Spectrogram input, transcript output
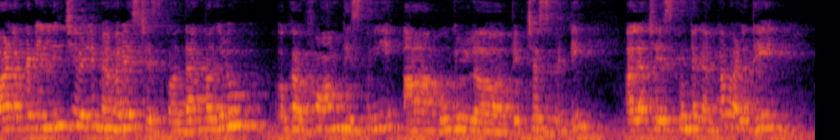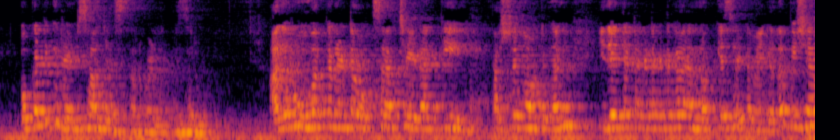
వాళ్ళు అక్కడ నుంచి వెళ్ళి మెమరైజ్ చేసుకోవాలి. దాని బదులు ఒక ఫామ్ తీసుకుని ఆ గూగుల్ పిక్చర్స్ uh, పెట్టి అలా చేసుకుంటే కనుక వాళ్ళది ఒకటికి రెండు సార్లు చేస్తారు వాళ్ళ క్విజులు. అదే హోంవర్క్ అని అంటే ఒకసారి చేయడానికి కష్టంగా ఉంటుంది కానీ ఇదైతే టకటకటగా నొక్కేసేయటమే కదా. విషయ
